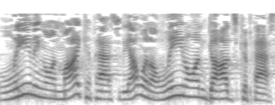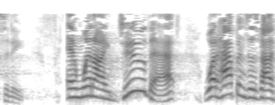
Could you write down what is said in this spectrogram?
leaning on my capacity, I want to lean on God's capacity. And when I do that, what happens is I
